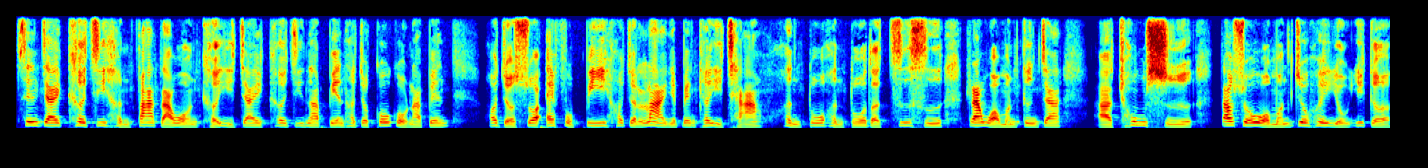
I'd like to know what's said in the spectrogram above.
现在科技很发达，我们可以在科技那边或者 Google 那边，或者说 FB 或者 Line 那边可以查很多很多的知识，让我们更加。啊，充实，到时候我们就会有一个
